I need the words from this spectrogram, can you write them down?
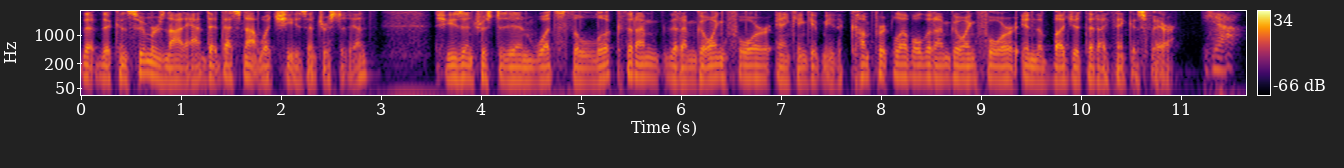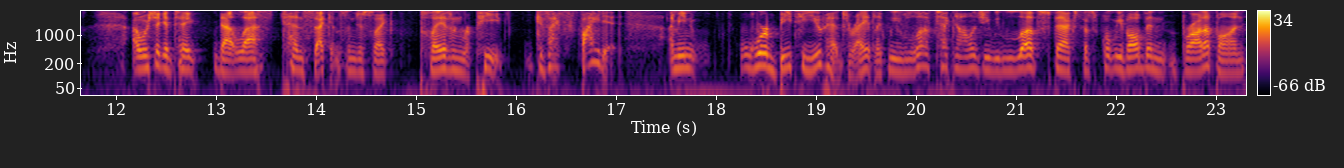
The the consumer's not at that. That's not what she's interested in. She's interested in what's the look that I'm that I'm going for and can give me the comfort level that I'm going for in the budget that I think is fair. Yeah. I wish I could take that last 10 seconds and just like play it and repeat because I fight it. I mean, we're BTU heads, right? Like we love technology, we love specs. That's what we've all been brought up on.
